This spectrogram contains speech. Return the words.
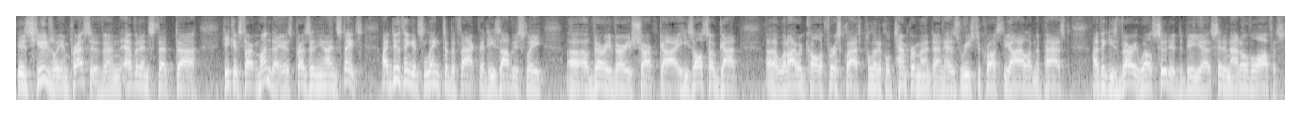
is hugely impressive and evidence that uh, he could start Monday as President of the United States. I do think it's linked to the fact that he's obviously uh, a very, very sharp guy. He's also got uh, what I would call a first class political temperament and has reached across the aisle in the past. I think he's very well suited to be uh, sit in that Oval Office.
